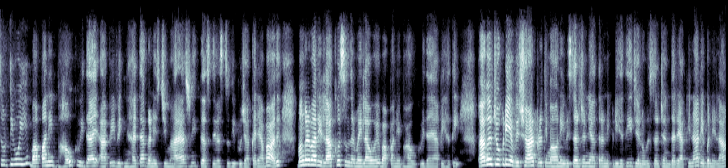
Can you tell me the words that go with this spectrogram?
સુરતીઓએ બાપાને ભાવુક વિદાય આપી વિઘ્નહર્તા ગણેશજી મહારાજની દસ દિવસ સુધી પૂજા કર્યા બાદ મંગળવારે લાખો સુંદર મહિલાઓએ બાપાને ભાવુક વિદાય આપી હતી. ભાગલ એ વિશાળ પ્રતિમાઓની વિસર્જન યાત્રા નીકળી હતી, જેનું વિસર્જન દરિયા કિનારે બનેલા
